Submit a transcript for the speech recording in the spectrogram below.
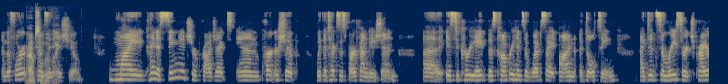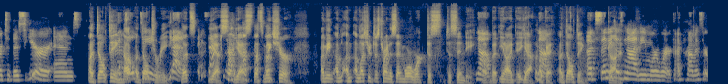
and before it becomes an Absolutely. issue. My kind of signature project in partnership with the Texas Bar Foundation uh, is to create this comprehensive website on adulting. I did some research prior to this year and Adulting, not Adulting, adultery. yes, Let's yes, yes. Let's make sure. I mean, un- un- unless you're just trying to send more work to to Cindy. No. Uh, but you know, I, yeah. No. Okay. Adulting. Uh, Cindy Got does it. not need more work. I promise her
